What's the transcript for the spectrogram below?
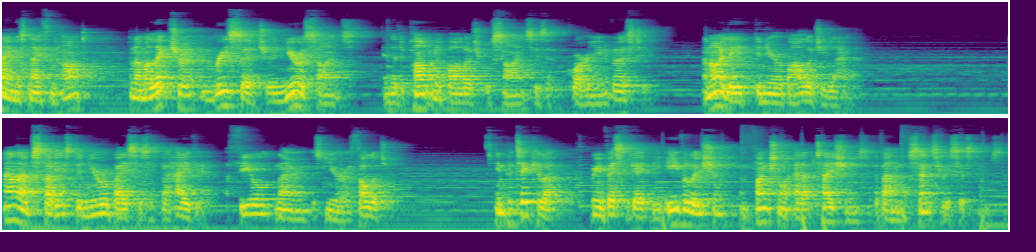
name is Nathan Hart, and I'm a lecturer and researcher in neuroscience in the Department of Biological Sciences at Macquarie University, and I lead the Neurobiology Lab. Our lab studies the neural basis of behaviour, a field known as neuroethology. In particular, we investigate the evolution and functional adaptations of animal sensory systems.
